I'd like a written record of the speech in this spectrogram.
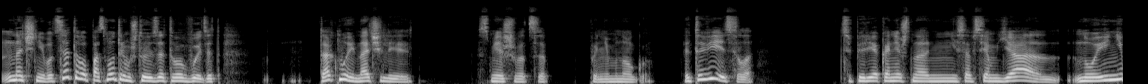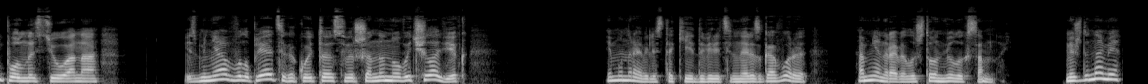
Начни вот с этого, посмотрим, что из этого выйдет. Так мы и начали смешиваться понемногу. Это весело. Теперь я, конечно, не совсем я, но и не полностью она... Из меня вылупляется какой-то совершенно новый человек. Ему нравились такие доверительные разговоры, а мне нравилось, что он вел их со мной. Между нами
